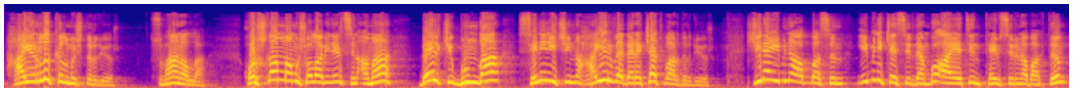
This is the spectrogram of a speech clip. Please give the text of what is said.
hayırlı kılmıştır diyor. Subhanallah. Hoşlanmamış olabilirsin ama belki bunda senin için hayır ve bereket vardır diyor. Yine İbni Abbas'ın İbni Kesir'den bu ayetin tefsirine baktım.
